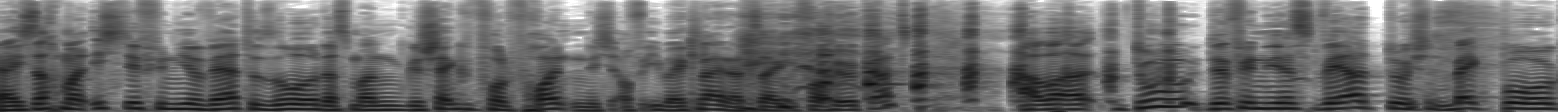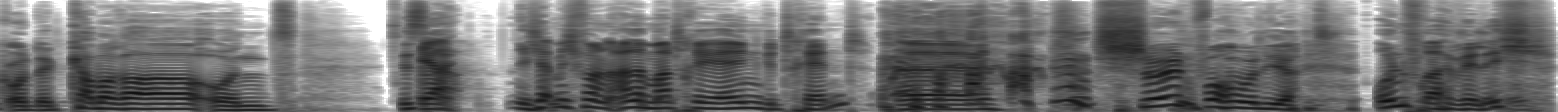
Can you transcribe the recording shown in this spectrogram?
Ja, ich sag mal, ich definiere Werte so, dass man Geschenke von Freunden nicht auf eBay Kleinanzeigen verhökert. Aber du definierst Wert durch ein MacBook und eine Kamera und ist ja, ich habe mich von allem Materiellen getrennt. Äh, schön formuliert. unfreiwillig.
